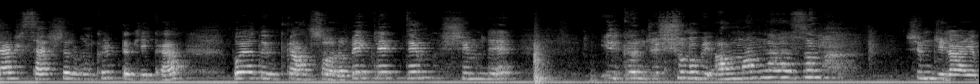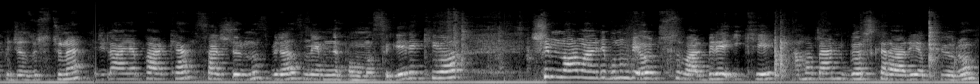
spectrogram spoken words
Arkadaşlar saçlarımı 40 dakika boyadıktan sonra beklettim. Şimdi ilk önce şunu bir almam lazım. Şimdi cila yapacağız üstüne. Cila yaparken saçlarınız biraz nemli olması gerekiyor. Şimdi normalde bunun bir ölçüsü var. 1'e 2 ama ben göz kararı yapıyorum.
